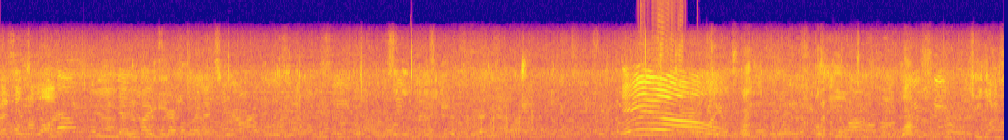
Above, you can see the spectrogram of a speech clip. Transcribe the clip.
That helps a lot. Yeah, my grandma's right next to her. Ew! Ładnie.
